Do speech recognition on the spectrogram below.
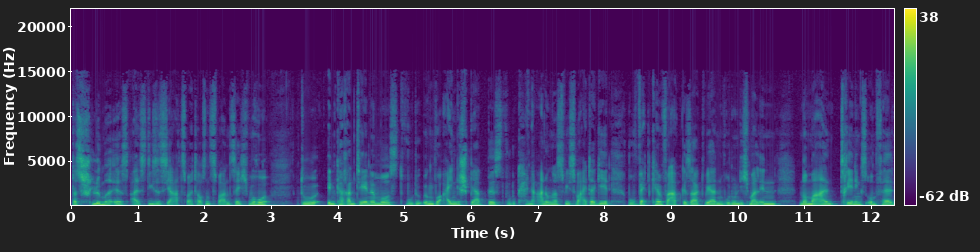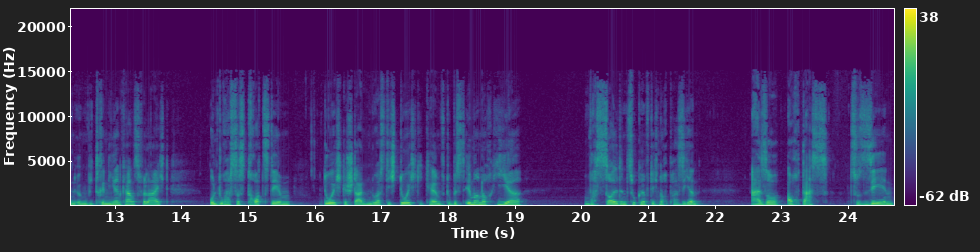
das schlimmer ist als dieses Jahr 2020, wo du in Quarantäne musst, wo du irgendwo eingesperrt bist, wo du keine Ahnung hast, wie es weitergeht, wo Wettkämpfe abgesagt werden, wo du nicht mal in normalen Trainingsumfelden irgendwie trainieren kannst vielleicht. Und du hast es trotzdem durchgestanden, du hast dich durchgekämpft, du bist immer noch hier. Was soll denn zukünftig noch passieren? Also auch das zu sehen,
